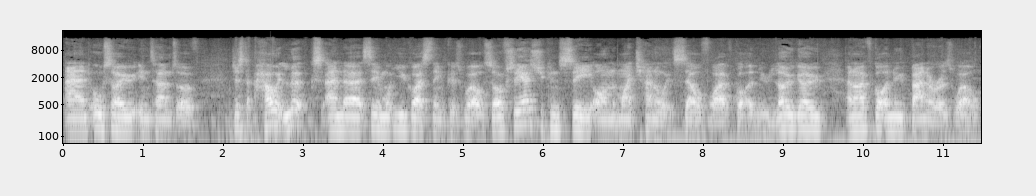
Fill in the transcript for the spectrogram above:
and also in terms of just how it looks and uh, seeing what you guys think as well. So obviously as you can see on my channel itself I've got a new logo and I've got a new banner as well.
